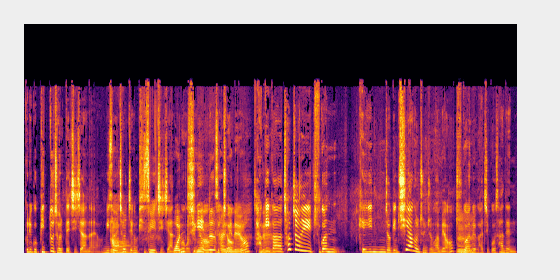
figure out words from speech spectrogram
그리고 빚도 절대 지지 않아요. 미소의 아. 철칙은 빚을 지지 않는 원칙이 거거든요. 있는 그쵸? 삶이네요. 자기가 철저히 주관 개인적인 취향을 존중하며 주관을 가지고 사는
